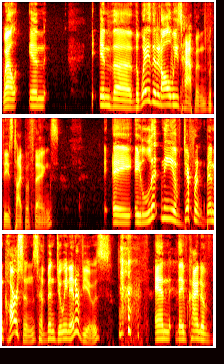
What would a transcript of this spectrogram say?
Well, in in the the way that it always happens with these type of things, a a litany of different Ben Carsons have been doing interviews and they've kind of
